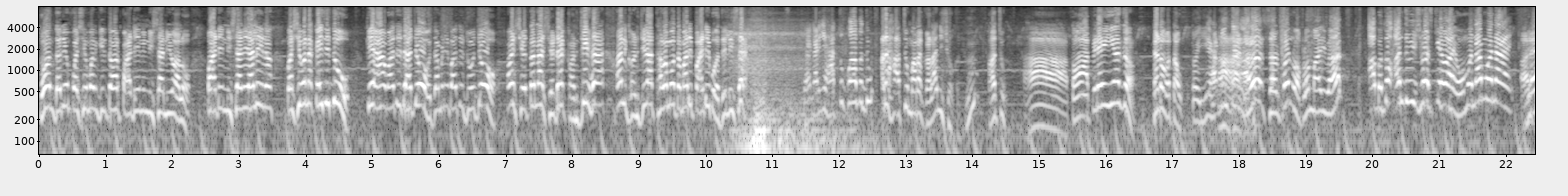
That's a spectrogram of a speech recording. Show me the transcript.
ધોન ધર્યું પછી મને કીધું તમારે પાર્ટીની નિશાનીઓ આલો. પાર્ટી નિશાની આલી ને પછી મને કહી દીધું કે આ બાજુ જાજો જમણી બાજુ જોજો. અને શેતરના શેઢે ગણજી છે અને ગણજીના થળામાં તમારી પાડી બોધેલી છે. હાથું કહો આ બધું. અરે હાચું મારા ગળાની છોકરી. હાચું. હા તો આપણે અહીંયા જ. હેડો બતાવું. તો એ હડો અરે સરપંચ વપડો મારી વાત. આ બધો અંધવિશ્વાસ કહેવાય હોમો ના મનાય. અરે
